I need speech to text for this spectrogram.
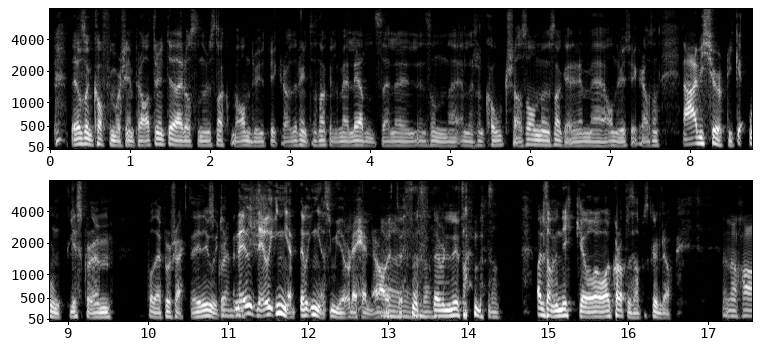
Det er jo sånn kaffemaskinprat rundt det der også når du snakker med andre utviklere. Du trenger ikke å snakke med ledelse eller sånn, eller sånn coacher sånn, men du snakker med andre utviklere sånn Nei, vi kjørte ikke ordentlig scrum på det prosjektet. Det, men det, det, er jo ingen, det er jo ingen som gjør det heller, da, vet du. Det er litt sånn, Alle sammen nikker og, og klapper seg på skuldra. Men å ha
